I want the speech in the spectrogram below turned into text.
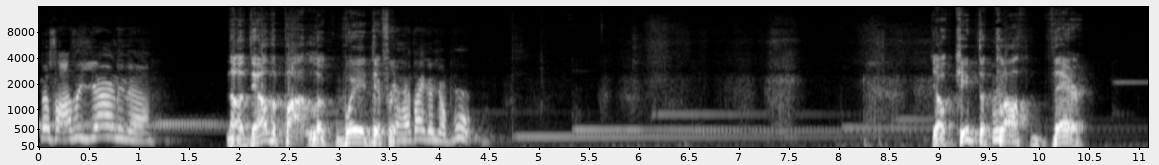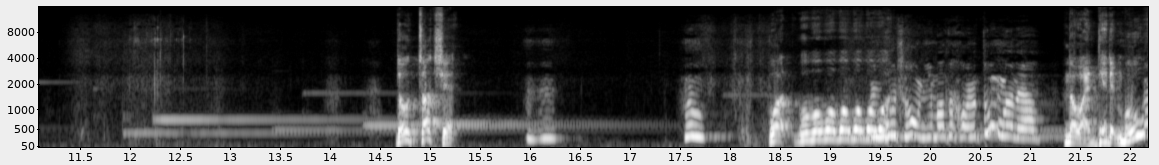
那啥是一样的呢？ no, the other pot looked way 这 different. 还带个小布。 Yo, keep the cloth there. Don't touch it. What? What? What? What? What? What? 哎 What? 我 What? 操你妈！它好像动了呢！ No, I didn't move.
